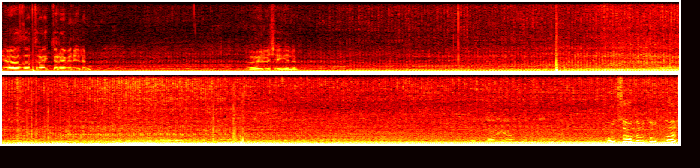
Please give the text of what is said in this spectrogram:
Biraz da traktöre binelim. Öyle çekelim. Çok saldı mı toplar?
